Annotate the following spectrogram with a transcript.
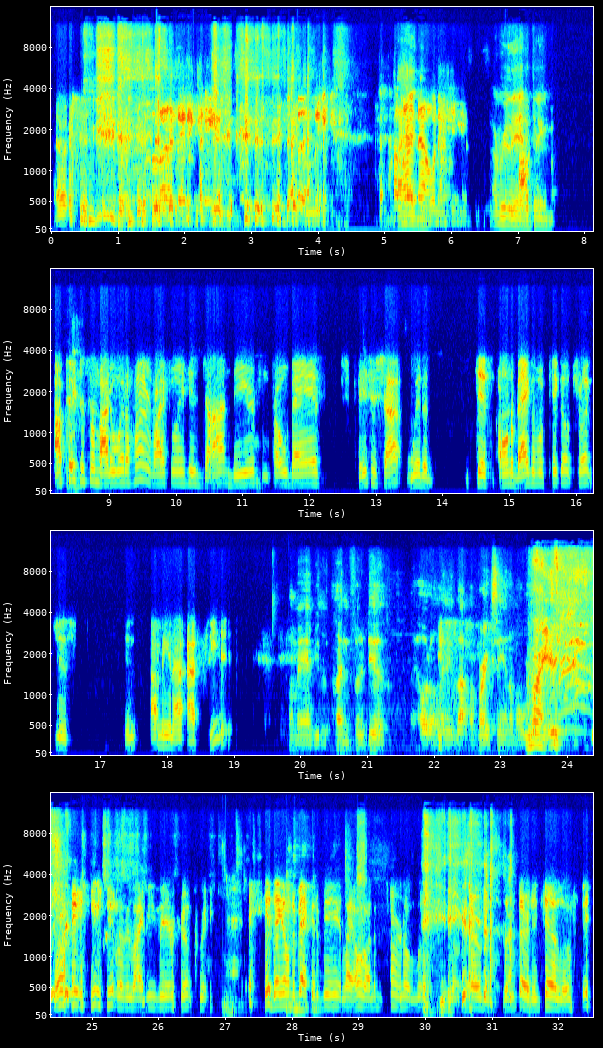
I learned that again. I I learned that one again. I really had to think about It. I picture somebody with a hunting rifle in his John Deere from Pro Bass fishing shop with a just on the back of a pickup truck. Just, and, I mean, I, I see it. My man be hunting for the deer. Like, hold on, let me lock my brakes in on my wheel. Right. Right? let me light these in real quick. they on the back of the bed. Like, hold on, let me turn up. a little- Let me turn, the- let me turn the chair a little bit.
